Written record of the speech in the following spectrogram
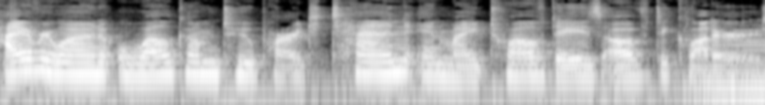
Hi everyone, welcome to part 10 in my 12 days of declutters.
